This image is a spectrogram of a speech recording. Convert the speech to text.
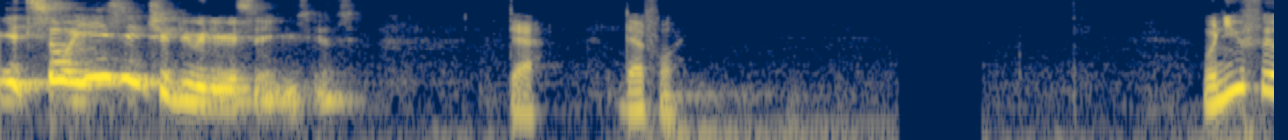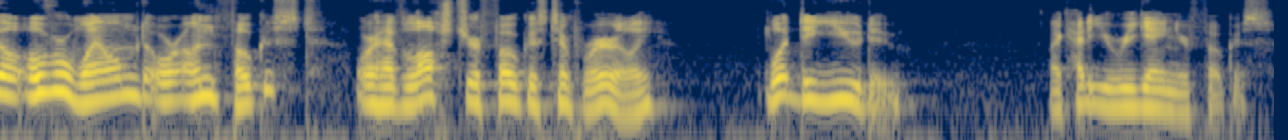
it's so easy to do new things. Yes. Yeah, definitely. When you feel overwhelmed or unfocused or have lost your focus temporarily, what do you do? Like, how do you regain your focus?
